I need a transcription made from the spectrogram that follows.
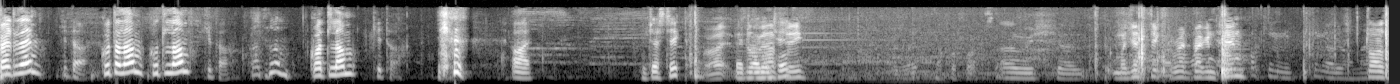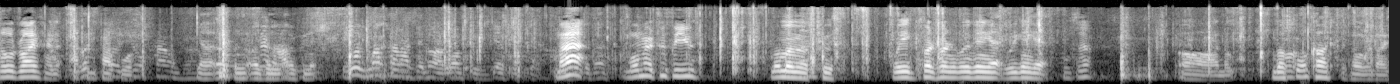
فاتلم كيتا كوتلم كوتلم كيتا كوتلم كيتا alright majestic? Alright red dragon tin Majestic Red Dragon Tin, Taurus Hall Drive, and Pathwalk. Yeah, open, open, open it. Matt! One more truth for you. One moment of truth. We, what, what, what are we gonna get? We're gonna get. What's that? Oh no, What, what card? it's not red dice.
